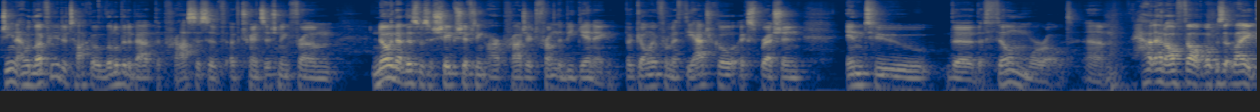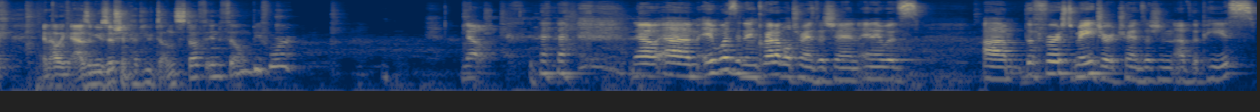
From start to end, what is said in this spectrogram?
Jean, I would love for you to talk a little bit about the process of, of transitioning from knowing that this was a shape-shifting art project from the beginning, but going from a theatrical expression into the the film world. Um, how that all felt, what was it like? And how, like, as a musician, have you done stuff in film before? No, no. Um, it was an incredible transition, and it was um, the first major transition of the piece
